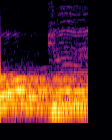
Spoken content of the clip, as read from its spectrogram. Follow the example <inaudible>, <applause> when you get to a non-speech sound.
이렇게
